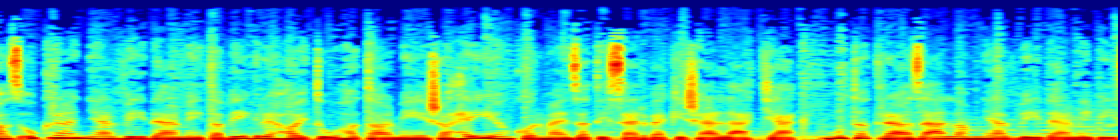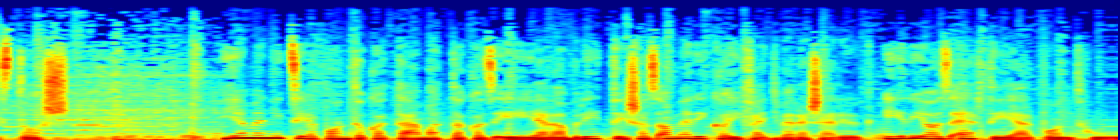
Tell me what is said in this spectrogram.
Az ukrán nyelv védelmét a végrehajtó hatalmi és a helyi önkormányzati szervek is ellátják, mutat rá az államnyelvvédelmi biztos. Jemeni célpontokat támadtak az éjjel a brit és az amerikai fegyveres erők, írja az rtl.hu.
